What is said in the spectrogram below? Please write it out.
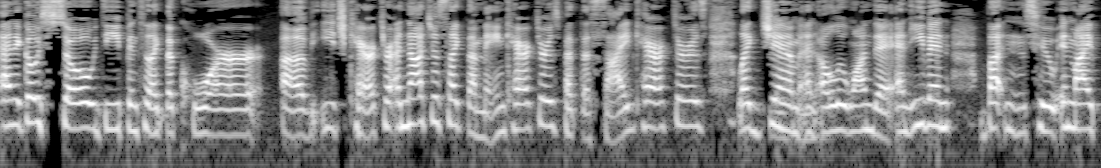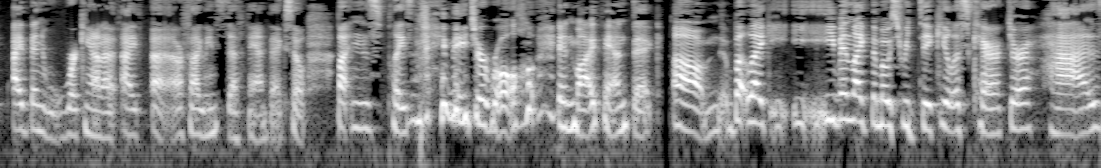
and it goes so deep into like the core of each character and not just like the main characters, but the side characters like Jim and Oluwande and even Buttons who in my, I've been working on a, I, uh, our flag means death fanfic. So Buttons plays a major role in my fanfic. Um, but like e- even like the most ridiculous character has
